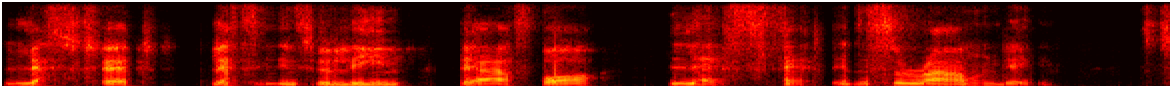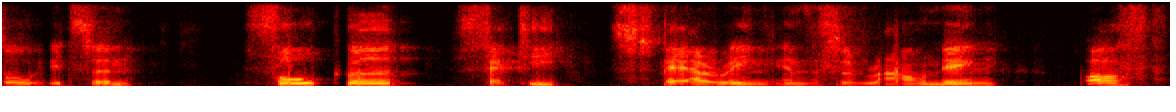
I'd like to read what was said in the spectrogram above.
less fat, less insulin, therefore less fat in the surrounding. So it's a focal fatty sparing in the surrounding of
